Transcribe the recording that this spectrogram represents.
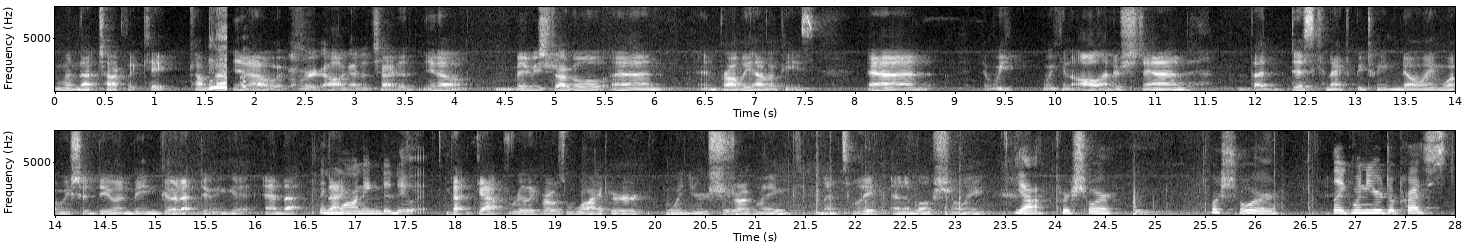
when that chocolate cake comes out, you know, we're all gonna try to, you know, maybe struggle and and probably have a piece, and we we can all understand that disconnect between knowing what we should do and being good at doing it, and that And that wanting to do it. that gap really grows wider when you're struggling mentally and emotionally. Yeah, for sure. For sure. Like when you're depressed,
